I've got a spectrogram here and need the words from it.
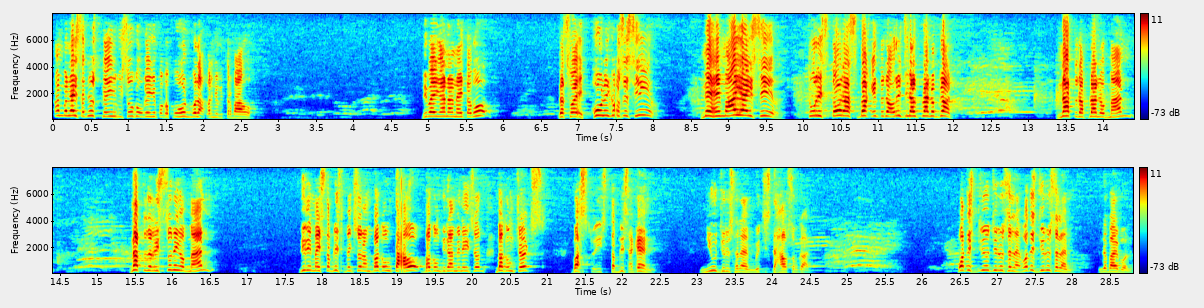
Ang balay sa Dios kay isugo kay pagapuhon wala pa niyo trabaho. Di ba nga nang nahitabo? That's why Holy Ghost is here. Nehemiah is here to restore us back into the original plan of God. Not to the plan of man. Not to the reasoning of man. Dili may establish so ng bagong tao, bagong denomination, bagong church, but to establish again New Jerusalem, which is the house of God. What is New Jerusalem? What is Jerusalem in the Bible?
